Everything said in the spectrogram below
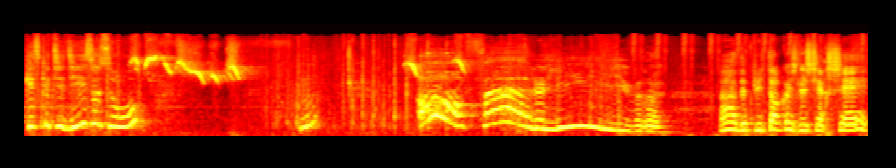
Qu'est-ce que tu dis, Zozo Hmm? Oh, enfin, le livre. Ah, depuis le temps que je le cherchais.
